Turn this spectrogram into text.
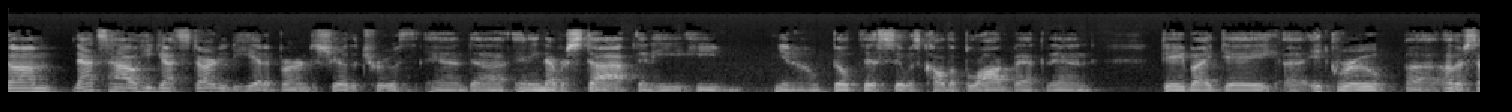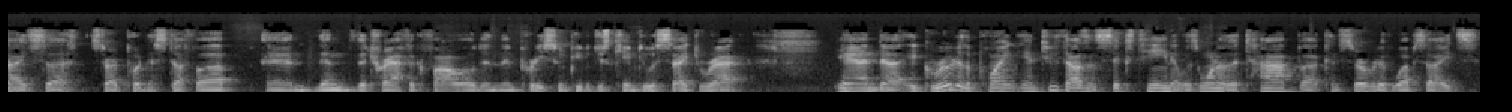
um, that's how he got started. He had a burn to share the truth, and uh, and he never stopped. And he he you know built this. It was called a blog back then. Day by day, uh, it grew. Uh, other sites uh, started putting his stuff up, and then the traffic followed. And then pretty soon, people just came to his site direct. And uh, it grew to the point in 2016. It was one of the top uh, conservative websites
